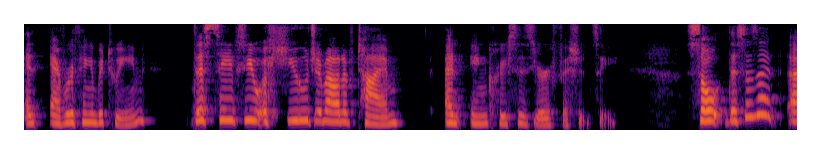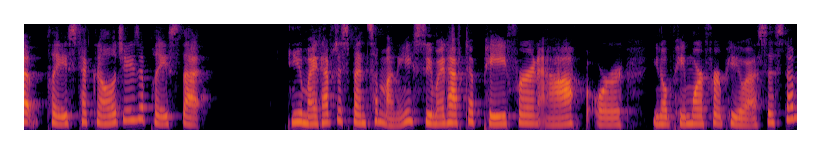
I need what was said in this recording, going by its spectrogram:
and everything in between, this saves you a huge amount of time and increases your efficiency. So, this is a, a place, technology is a place that you might have to spend some money. So, you might have to pay for an app or, you know, pay more for a POS system.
